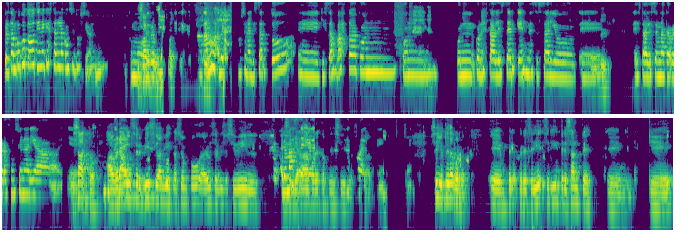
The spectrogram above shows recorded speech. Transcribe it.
pero tampoco todo tiene que estar en la Constitución. Como de repente tratamos de constitucionalizar todo, eh, quizás basta con, con, con, establecer que es necesario eh, establecer una carrera funcionaria. Eh, Exacto, habrá un servicio de administración pública, habrá un servicio civil pero, más por estos principios. sí, yo estoy de acuerdo, pero, pero, sería, sería interesante que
